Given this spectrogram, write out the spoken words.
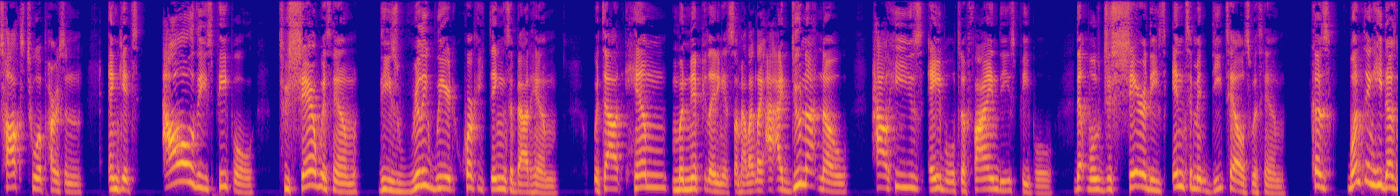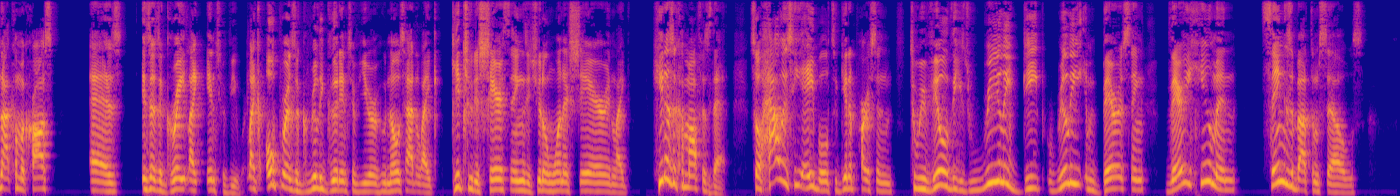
talks to a person and gets all these people to share with him these really weird, quirky things about him without him manipulating it somehow. Like, like I, I do not know how he's able to find these people that will just share these intimate details with him. Cause one thing he does not come across as is as a great like interviewer. Like Oprah is a really good interviewer who knows how to like get you to share things that you don't want to share. And like, he doesn't come off as that. So how is he able to get a person to reveal these really deep, really embarrassing, very human things about themselves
